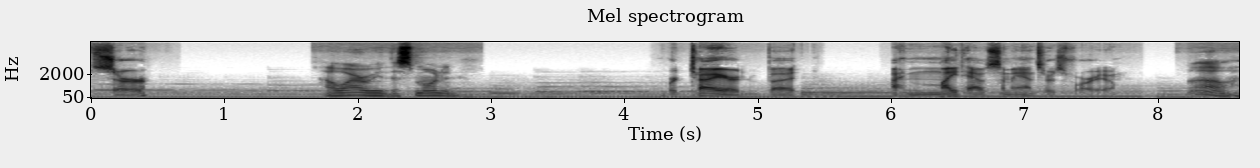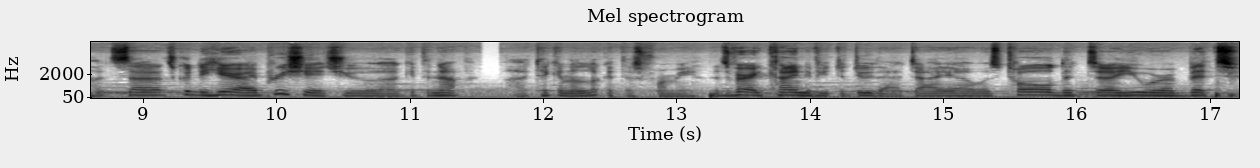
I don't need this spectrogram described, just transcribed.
sir. How are we this morning? We're tired, but I might have some answers for you. Oh, it's uh, it's good to hear. I appreciate you uh, getting up, uh, taking a look at this for me. It's very kind of you to do that. I uh, was told that uh, you were a bit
